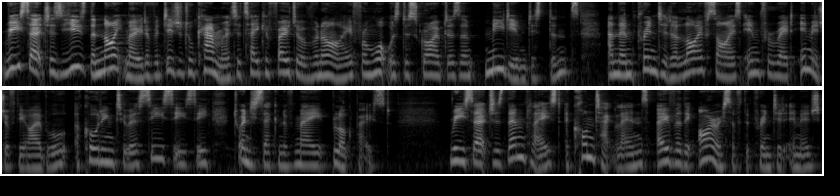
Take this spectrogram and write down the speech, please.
Researchers used the night mode of a digital camera to take a photo of an eye from what was described as a medium distance and then printed a life size infrared image of the eyeball, according to a CCC 22nd of May blog post. Researchers then placed a contact lens over the iris of the printed image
